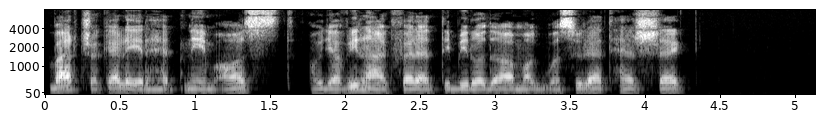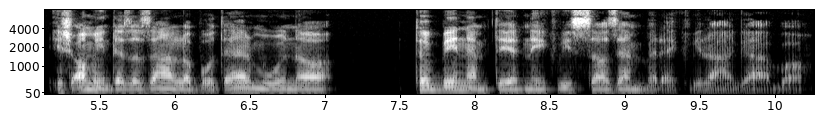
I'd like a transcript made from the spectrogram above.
bárcsak elérhetném azt, hogy a világ feletti birodalmakba születhessek, és amint ez az állapot elmúlna, többé nem térnék vissza az emberek világába.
